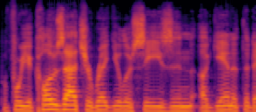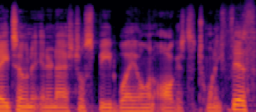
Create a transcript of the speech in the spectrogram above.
before you close out your regular season again at the Daytona International Speedway on August the 25th.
